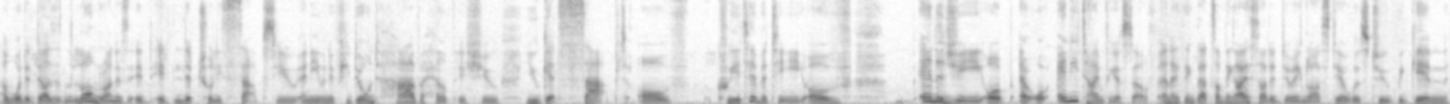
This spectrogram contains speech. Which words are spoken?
And what it does in the long run is it, it literally saps you. And even if you don't have a health issue, you get sapped of creativity, of energy, or, or any time for yourself. And I think that's something I started doing last year was to begin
